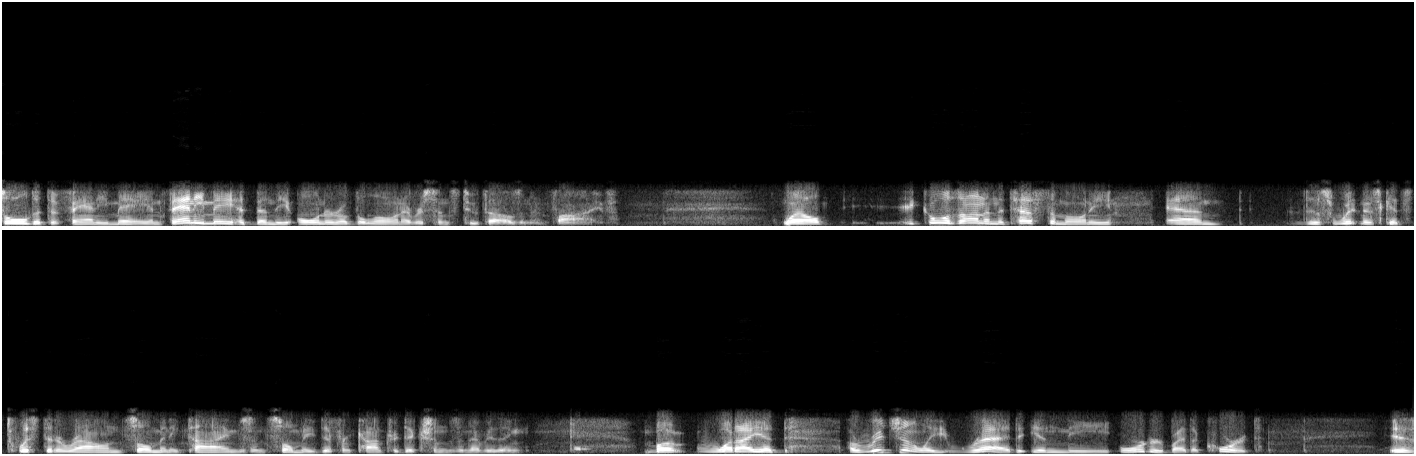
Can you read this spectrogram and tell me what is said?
sold it to Fannie Mae, and Fannie Mae had been the owner of the loan ever since 2005. Well, it goes on in the testimony, and this witness gets twisted around so many times and so many different contradictions and everything. But what I had originally read in the order by the court is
